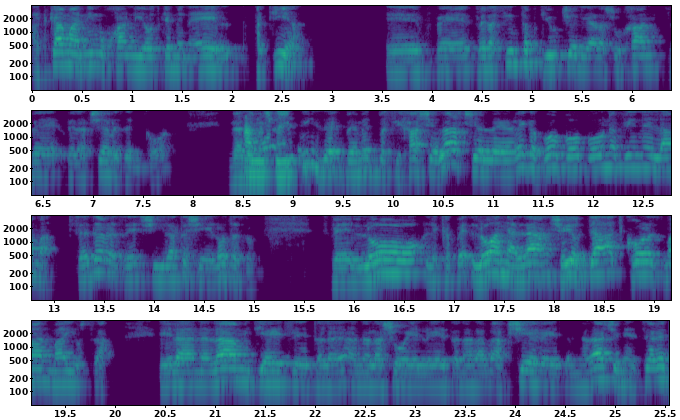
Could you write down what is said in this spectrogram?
עד כמה אני מוכן להיות כמנהל פגיע ו- ולשים את הפגיעות שלי על השולחן ו- ולאפשר לזה לקרות. והדבר השני זה באמת בשיחה שלך של רגע בוא בוא בוא נבין למה, בסדר? זה שאלת השאלות הזאת. ולא לקבל, לא הנהלה שיודעת כל הזמן מה היא עושה, אלא הנהלה מתייעצת, הנהלה שואלת, הנהלה מאפשרת, הנהלה שמייצרת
